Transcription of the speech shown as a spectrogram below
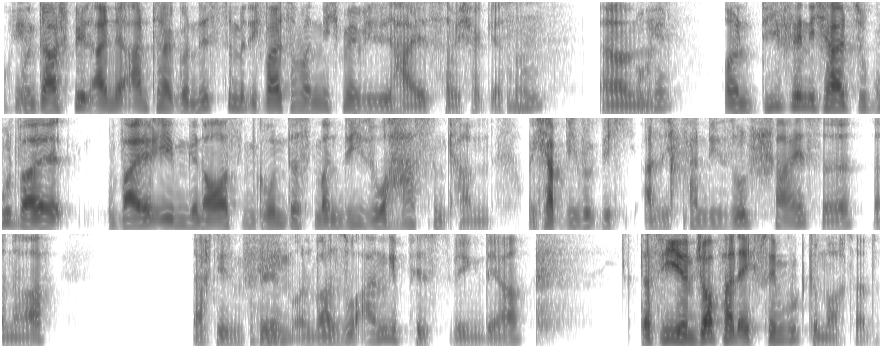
Okay. Und da spielt eine Antagonistin mit, ich weiß aber nicht mehr, wie sie heißt, habe ich vergessen. Mhm. Ähm, Okay. Und die finde ich halt so gut, weil, weil eben genau aus dem Grund, dass man die so hassen kann. Und ich habe die wirklich, also ich fand die so scheiße danach, nach diesem Film, und war so angepisst wegen der, dass sie ihren Job halt extrem gut gemacht hat.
